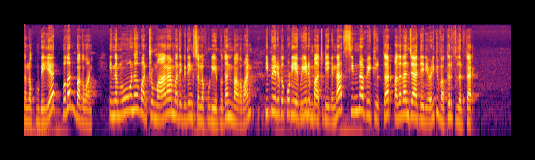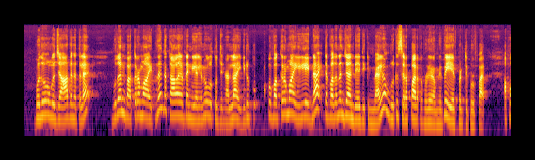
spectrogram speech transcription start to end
சொல்லக்கூடிய புதன் பகவான். இந்த மூணு மற்றும் ஆறாம் அதிபதினு சொல்லக்கூடிய புதன் பகவான் இப்போ இருக்கக்கூடிய வீடு பார்த்துட்டீங்கன்னா சின்ன வீட்டில் இருக்கார் பதினஞ்சாம் தேதி வரைக்கும் வக்கரத்தில் இருக்கார். பொதுவாக உங்கள் ஜாதகத்தில் புதன் வக்கரமாக இருந்தால் இந்த காலகட்டங்கள் எல்லாமே உங்களுக்கு கொஞ்சம் நல்லா இருக்கும். அப்போ வக்கரமா இல்லைன்னா இந்த பதினஞ்சாம் தேதிக்கு மேலே உங்களுக்கு சிறப்பாக இருக்கக்கூடிய அமைப்பை ஏற்படுத்தி கொடுப்பார். அப்போ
